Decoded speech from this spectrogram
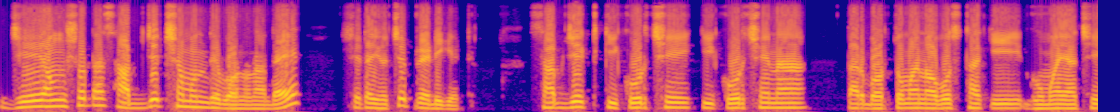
যে অংশটা সাবজেক্ট সম্বন্ধে বর্ণনা দেয়, সেটাই হচ্ছে প্রেডিকেট সাবজেক্ট কি করছে কি করছে না, তার বর্তমান অবস্থা কি, ঘুমায় আছে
